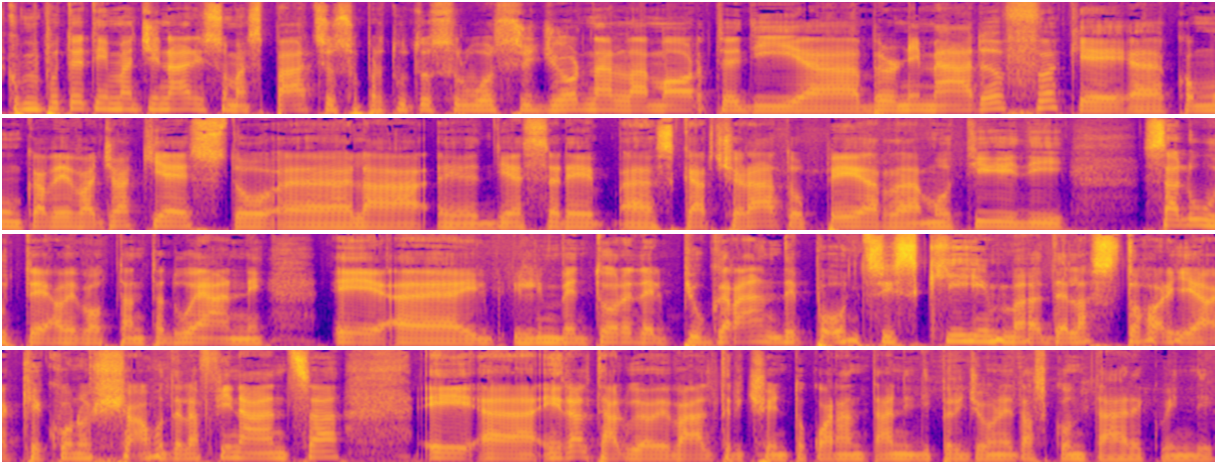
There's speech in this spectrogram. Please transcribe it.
come potete immaginare, insomma, spazio soprattutto sul Wall Street Journal la morte di eh, Bernie Madoff, che eh, comunque aveva già chiesto eh, la- di essere scarcerato per motivi di salute, aveva 82 anni, e eh, il- l'inventore del più grande Ponzi scheme della storia che conosciamo della finanza, e eh, in realtà lui aveva altri 140 anni di prigione da scontare. Quindi.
